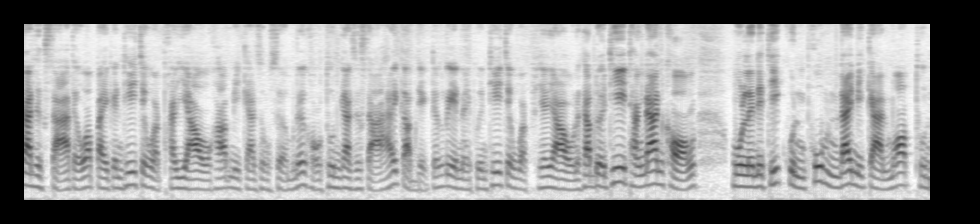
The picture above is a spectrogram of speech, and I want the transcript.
การศึกษาแต่ว่าไปกันที่จังหวัดพะเยาครับมีการส่งเสริมเรื่องของทุนการศึกษาให้กับเด็กนักเรียนในพื้นที่จังหวัดพะเยานะครับโดยที่ทางด้านของมูลนิธิคุณพุ่มได้มีการมอบทุน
